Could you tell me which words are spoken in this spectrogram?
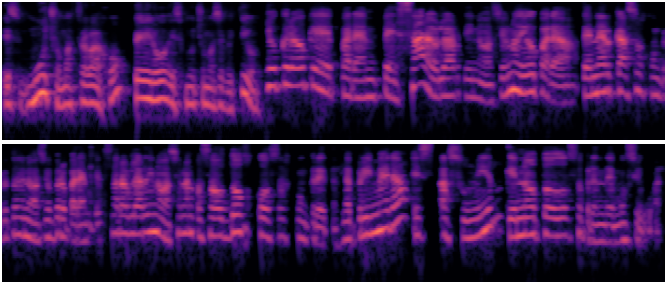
Es mucho más trabajo, pero es mucho más efectivo. Yo creo que para empezar a hablar de innovación, no digo para tener casos concretos de innovación, pero para empezar a hablar de innovación han pasado dos cosas concretas. La primera es asumir que no todos aprendemos igual.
